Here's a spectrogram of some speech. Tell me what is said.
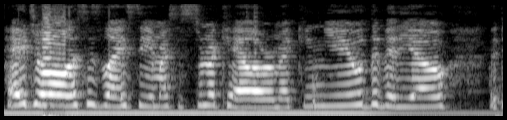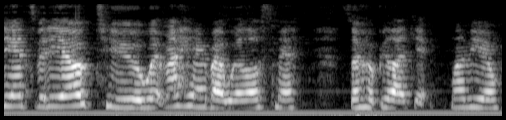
Hey Joel, this is Lacey and my sister Makayla. We're making you the video, the dance video to Whip My Hair by Willow Smith. So I hope you like it. Love you.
